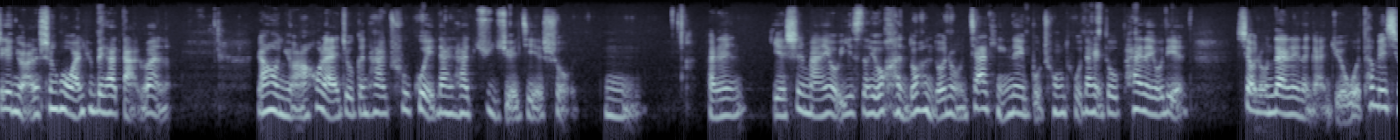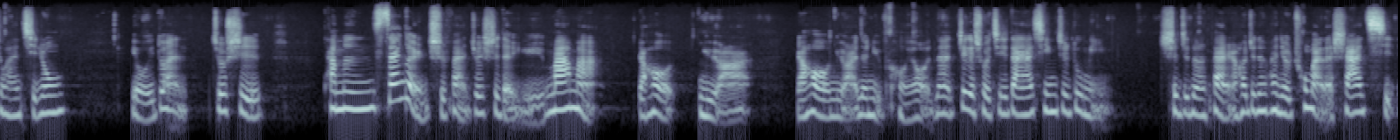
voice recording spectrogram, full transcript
这个女儿的生活完全被她打乱了。然后女儿后来就跟她出柜，但是她拒绝接受。嗯，反正也是蛮有意思的，有很多很多这种家庭内部冲突，但是都拍的有点笑中带泪的感觉。我特别喜欢其中有一段，就是。他们三个人吃饭，就是等于妈妈，然后女儿，然后女儿的女朋友。那这个时候，其实大家心知肚明，吃这顿饭，然后这顿饭就充满了杀气。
